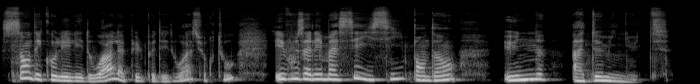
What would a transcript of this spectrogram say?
sans décoller les doigts, la pulpe des doigts surtout, et vous allez masser ici pendant une à deux minutes.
